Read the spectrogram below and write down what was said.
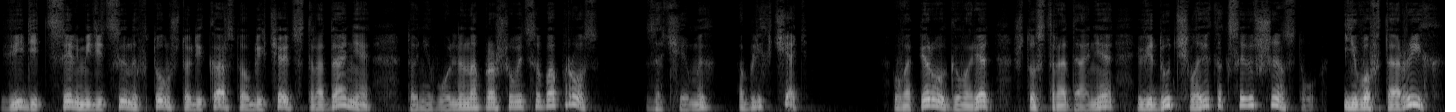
видеть цель медицины в том, что лекарства облегчают страдания, то невольно напрашивается вопрос, зачем их облегчать? Во-первых, говорят, что страдания ведут человека к совершенству, и во-вторых,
